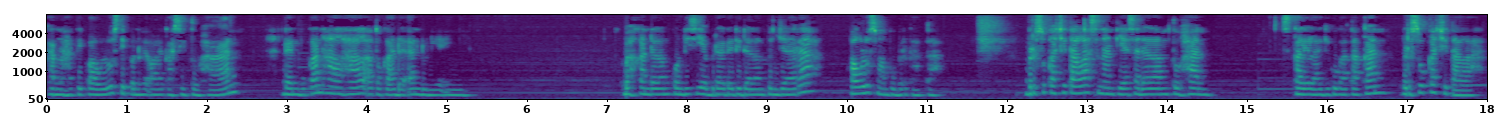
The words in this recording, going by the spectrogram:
Karena hati Paulus dipenuhi oleh kasih Tuhan dan bukan hal-hal atau keadaan dunia ini. Bahkan dalam kondisi ia berada di dalam penjara, Paulus mampu berkata, Bersukacitalah senantiasa dalam Tuhan. Sekali lagi kukatakan, bersukacitalah.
